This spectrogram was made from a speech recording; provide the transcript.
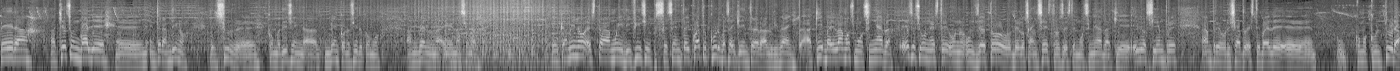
pera. Aquí es un valle eh, interandino del sur, eh, como dicen, ah, bien conocido como a nivel eh, nacional. El camino está muy difícil, 64 curvas hay que entrar al Uribay. Aquí bailamos moseñada. Ese es un, este, un, reto de los ancestros, este moseñada, que ellos siempre han priorizado este baile eh, como cultura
